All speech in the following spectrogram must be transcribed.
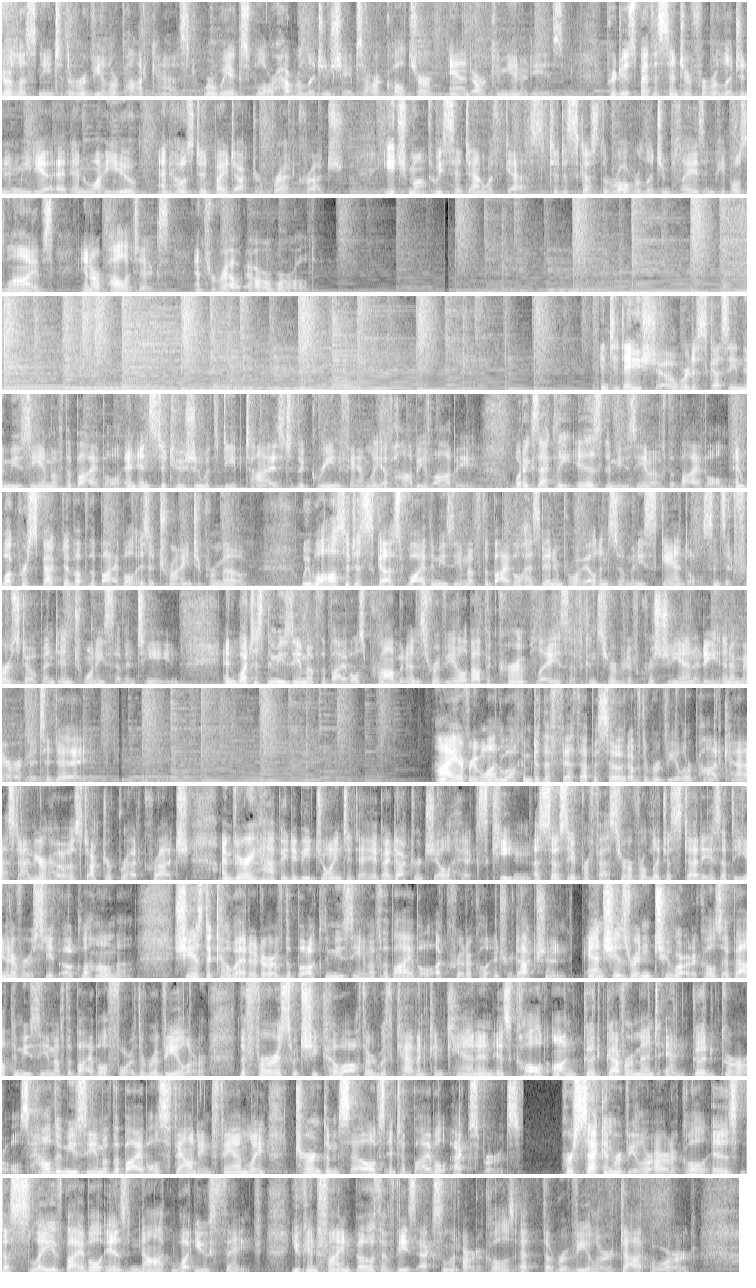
You're listening to the Revealer Podcast, where we explore how religion shapes our culture and our communities. Produced by the Center for Religion and Media at NYU and hosted by Dr. Brett Krutzsch. Each month, we sit down with guests to discuss the role religion plays in people's lives, in our politics, and throughout our world. In today's show, we're discussing the Museum of the Bible, an institution with deep ties to the Green family of Hobby Lobby. What exactly is the Museum of the Bible, and what perspective of the Bible is it trying to promote? We will also discuss why the Museum of the Bible has been embroiled in so many scandals since it first opened in 2017. And what does the Museum of the Bible's prominence reveal about the current place of conservative Christianity in America today? Hi, everyone. Welcome to the fifth episode of the Revealer Podcast. I'm your host, Dr. Brett Krutzsch. I'm very happy to be joined today by Dr. Jill Hicks Keeton, Associate Professor of Religious Studies at the University of Oklahoma. She is the co editor of the book, The Museum of the Bible A Critical Introduction. And she has written two articles about the Museum of the Bible for The Revealer. The first, which she co authored with Cavan Concannon, is called On Good Government and Good Girls How the Museum of the Bible's Founding Family Turned Themselves into Bible experts. Her second revealer article is The Slave Bible is Not What You Think. You can find both of these excellent articles at therevealer.org.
